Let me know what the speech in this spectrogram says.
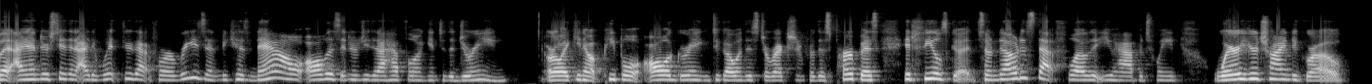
But I understand that I went through that for a reason because now all this energy that I have flowing into the dream or like you know people all agreeing to go in this direction for this purpose it feels good. So notice that flow that you have between where you're trying to grow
